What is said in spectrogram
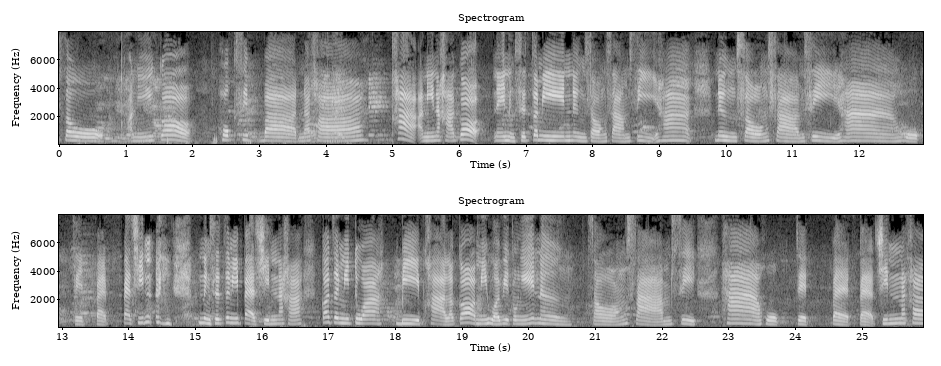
โซ อันนี้ก็ 60 บาทนะคะ ค่ะ อันนี้นะคะก็ในหนึ่งเซตจะมี 1 2 3 4 5 1 2 3 4 5 6 7 8 8 ชิ้นหนึ่งเซตจะมี 8 ชิ้นนะคะ ก็จะมีตัวบีบค่ะ แล้วก็มีหัวบีบตรงนี้ 1 2 3 4 5 6 7 8 8 ชิ้นนะคะ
